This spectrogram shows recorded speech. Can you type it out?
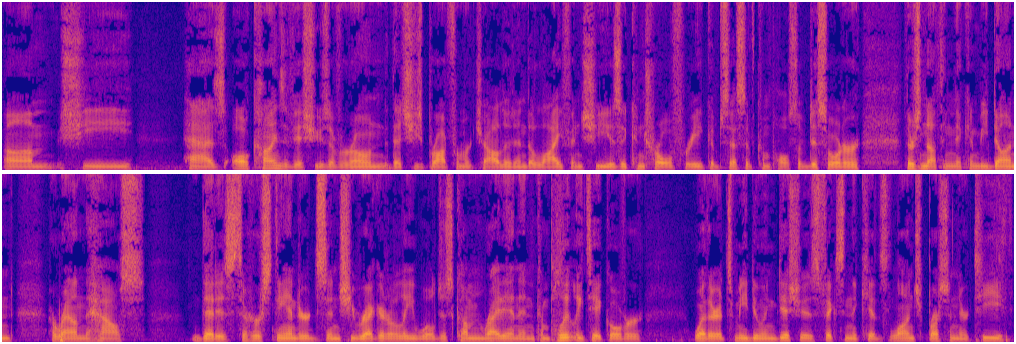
her. Um, she has all kinds of issues of her own that she's brought from her childhood into life, and she is a control freak, obsessive compulsive disorder. There's nothing that can be done around the house that is to her standards, and she regularly will just come right in and completely take over, whether it's me doing dishes, fixing the kids' lunch, brushing their teeth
